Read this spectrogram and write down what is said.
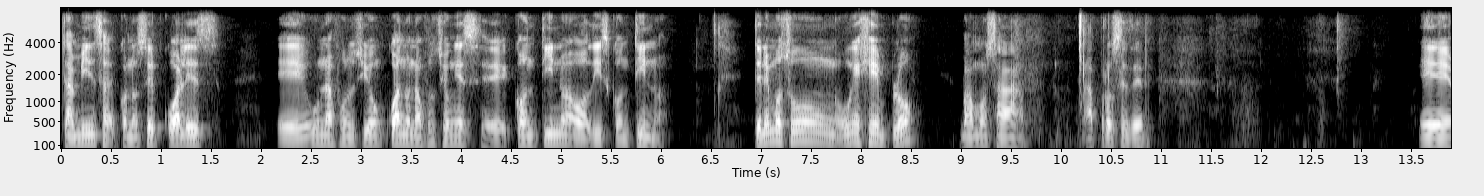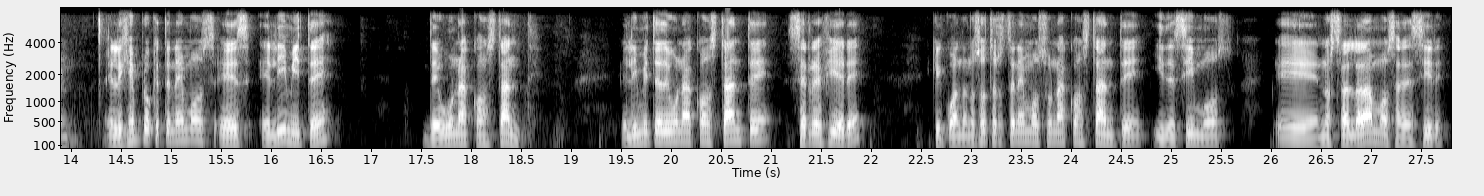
también conocer cuál es eh, una función, cuando una función es eh, continua o discontinua. Tenemos un, ejemplo, vamos a, proceder. Eh, el ejemplo que tenemos es el límite de una constante. El límite de una constante se refiere que cuando nosotros tenemos una constante y decimos, nos trasladamos a decir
